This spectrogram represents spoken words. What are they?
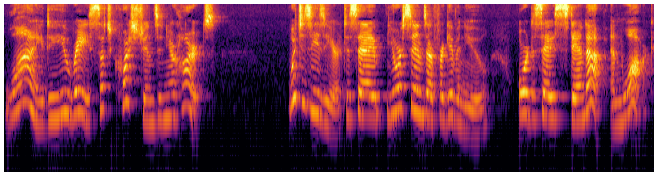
Why do you raise such questions in your hearts? Which is easier, to say, Your sins are forgiven you, or to say, Stand up and walk.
